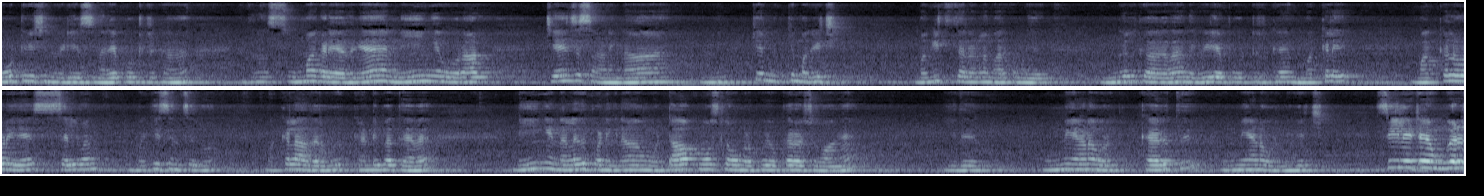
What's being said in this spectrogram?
மோட்டிவேஷன் வீடியோஸ் நிறைய போட்டுட்ருக்காங்க. இதெல்லாம் சும்மா கிடையாதுங்க. நீங்கள் ஒரு ஆள் சேஞ்சஸ் ஆனீங்கன்னா மிக்க மிக்க மகிழ்ச்சி. மகிழ்ச்சி தரலாம் மறக்க முடியாது. உங்களுக்காக தான் இந்த வீடியோ போட்டிருக்கேன். மக்களே மக்களுடைய செல்வன் மகிஷன் செல்வன் மக்கள் ஆதரவு கண்டிப்பாக தேவை. நீங்கள் நல்லது பண்ணிங்கன்னா அவங்க டாப் மோஸ்ட்டில் உங்களை போய் உட்கார வச்சுருவாங்க. இது உண்மையான ஒரு கருத்து உண்மையான ஒரு நிகழ்ச்சி. சீலேட்டே உங்கள்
